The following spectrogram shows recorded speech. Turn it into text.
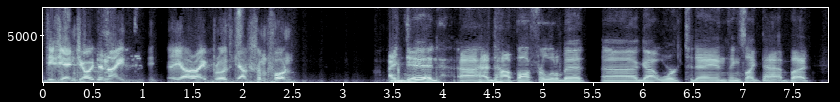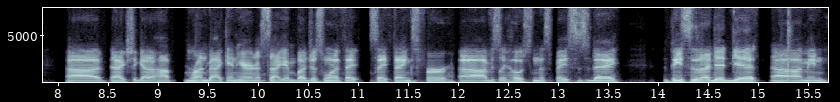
Did you enjoy tonight? Are you all right, bro? Did you have some fun? I did. Uh, I had to hop off for a little bit. Uh, got work today and things like that, but uh, I actually got to hop run back in here in a second. But just want to th- say thanks for uh, obviously hosting the spaces today. The pieces that I did get, uh, I mean,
